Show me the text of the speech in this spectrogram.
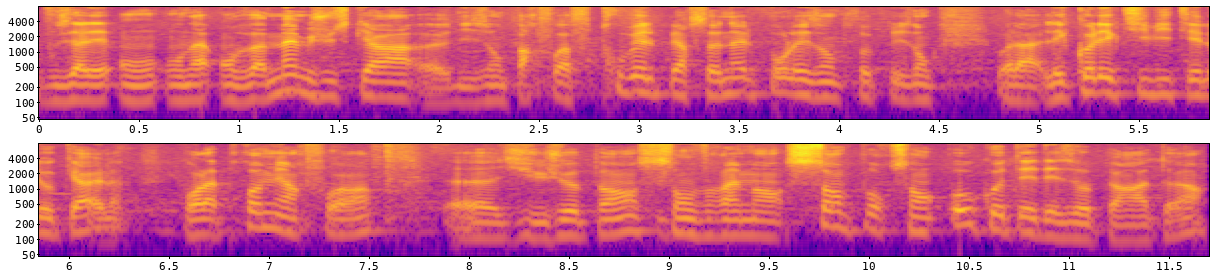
Vous allez, on, on, va même jusqu'à, disons, parfois trouver le personnel pour les entreprises. Donc voilà, les collectivités locales, pour la première fois, je pense, sont vraiment 100% aux côtés des opérateurs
